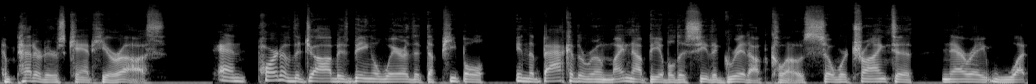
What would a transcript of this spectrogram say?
competitors can't hear us. And part of the job is being aware that the people in the back of the room might not be able to see the grid up close. So we're trying to narrate what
